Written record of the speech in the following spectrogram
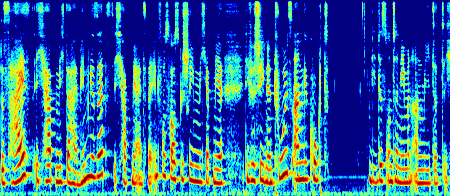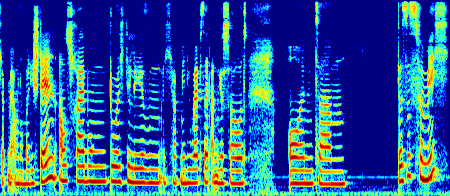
Das heißt, ich habe mich daheim hingesetzt, ich habe mir ein, zwei Infos rausgeschrieben, ich habe mir die verschiedenen Tools angeguckt, die das Unternehmen anbietet. Ich habe mir auch nochmal die Stellenausschreibungen durchgelesen, ich habe mir die Website angeschaut und ähm, das ist für mich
